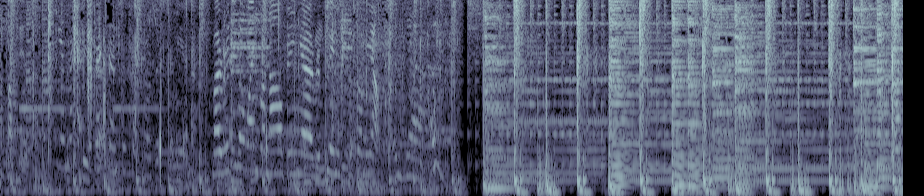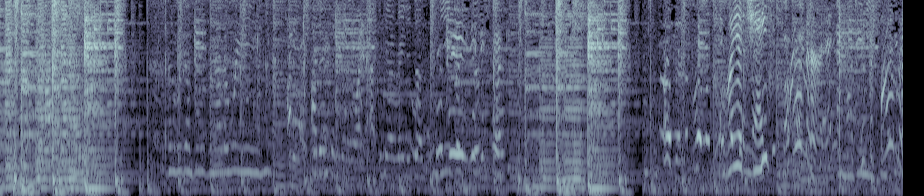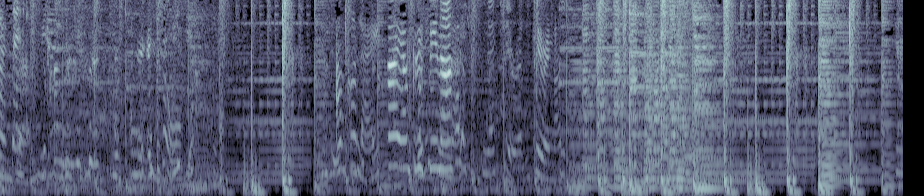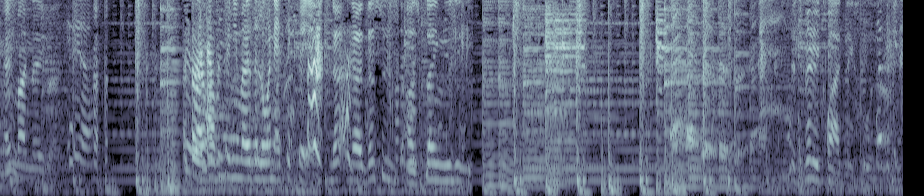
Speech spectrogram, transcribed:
And these ones. Let's do this. My original ones are now being uh, replenished with something else. Yeah. And we don't believe in Halloween. I don't think anyone here really does believe it's just like some fizzes. Fire chief. Fireman. And is Fireman. I'm Colette. Hi, I'm Christina. Christina Kieran. Kieran. And my neighbor. Yeah. This is what happens when you mow the lawn at 6 a.m. No, no, this is, I was playing music. It's very quiet next door now.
